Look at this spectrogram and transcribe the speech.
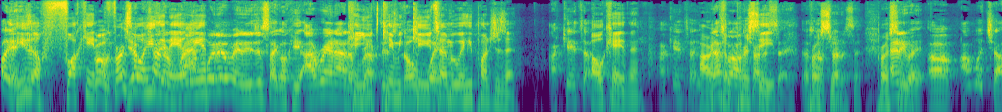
Oh, yeah, he's he- a fucking. Bro, first of all, he's an alien. With him, and it's just like, okay, I ran out of Can you breath. can, you, no can you way. tell me where he punches in? I can't tell. Okay then. I can't tell you. All right, That's what I was proceed. trying to say. That's Proceed. what I'm trying to say. Proceed. Anyway, um, I'm with y'all.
